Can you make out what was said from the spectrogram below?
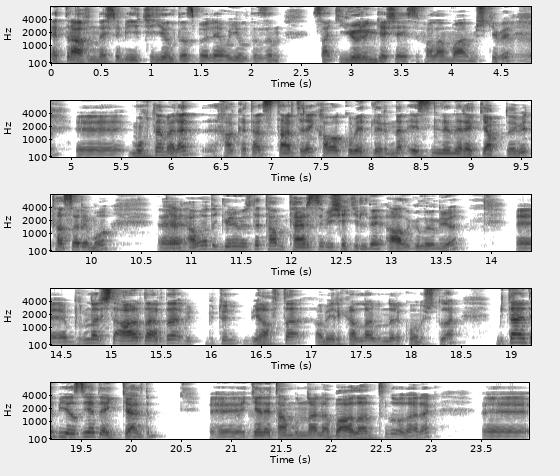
Etrafında işte bir iki yıldız böyle o yıldızın sanki yörünge şeysi falan varmış gibi. Hı hı. E, muhtemelen hakikaten Star Trek hava kuvvetlerinden esinlenerek yaptığı bir tasarım o. E, Tabii. ama da günümüzde tam tersi bir şekilde algılanıyor. E, bunlar işte arda arda bü- bütün bir hafta Amerikalılar bunları konuştular. Bir tane de bir yazıya denk geldim. E, gene tam bunlarla bağlantılı olarak e,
